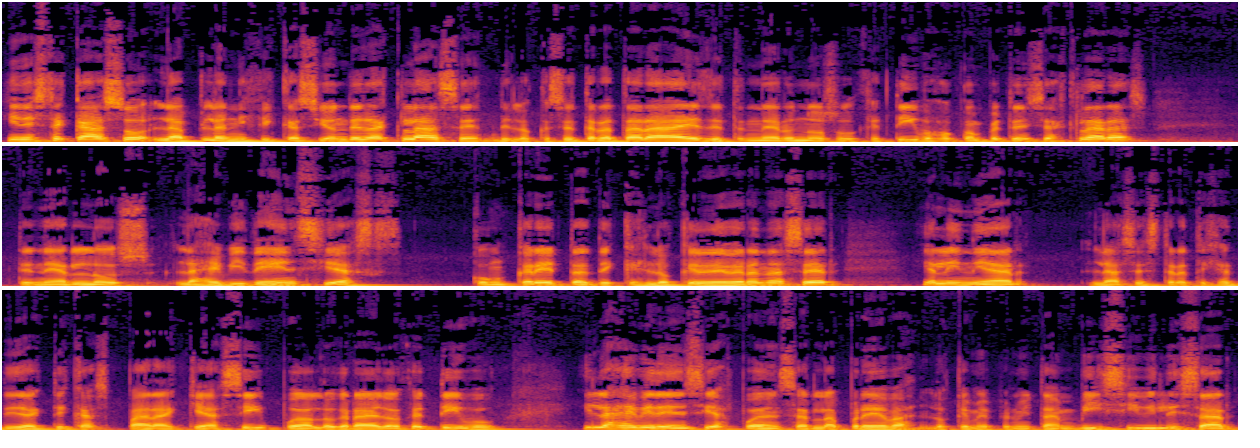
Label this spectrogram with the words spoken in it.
Y en este caso, la planificación de la clase, de lo que se tratará es de tener unos objetivos o competencias claras, tener los, las evidencias concretas de qué es lo que deberán hacer y alinear las estrategias didácticas para que así pueda lograr el objetivo y las evidencias puedan ser la prueba, lo que me permitan visibilizar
